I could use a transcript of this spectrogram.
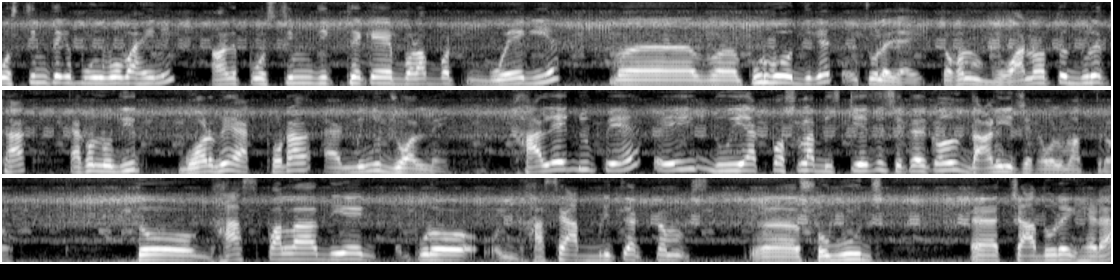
পশ্চিম থেকে পূর্ব বাহিনী, আমাদের পশ্চিম দিক থেকে বরাবর বয়ে গিয়ে পূর্ব দিকে চলে যায়। তখন বোয়ানো তো দূরে থাক, এখন নদীর গর্ভে এক ফোঁটা এক বিন্দু জল নেই। খালে ডুবে এই দুই এক পশলা বৃষ্টি হয়েছে সেটা কেবল দাঁড়িয়েছে কেবলমাত্র। তো ঘাসপালা দিয়ে পুরো ঘাসে আবৃত আহ, সবুজ চাদরে ঘেরা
